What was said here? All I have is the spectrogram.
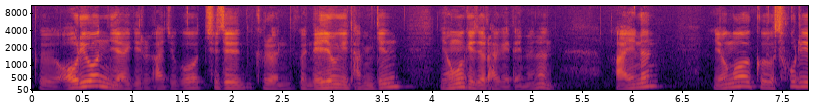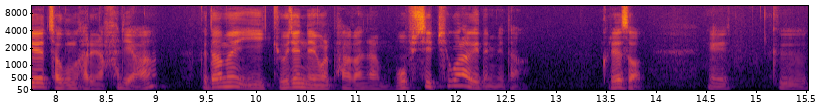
그 어려운 이야기를 가지고 주제 그런 그 내용이 담긴 영어 교재를 하게 되면은 아이는 영어 그 소리에 적응하려 하랴 그 다음에 이 교재 내용을 파악하느라 몹시 피곤하게 됩니다. 그래서 예, 그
